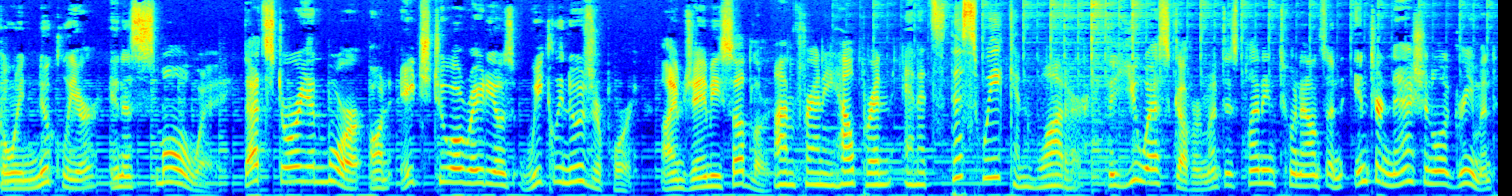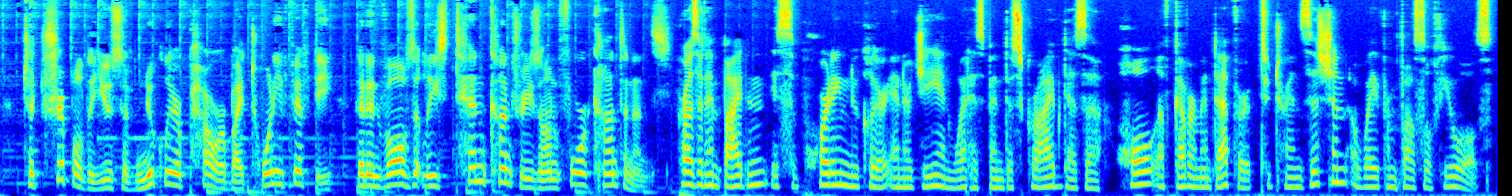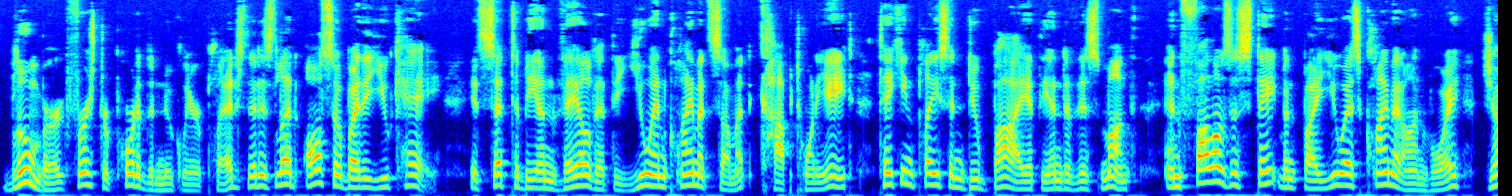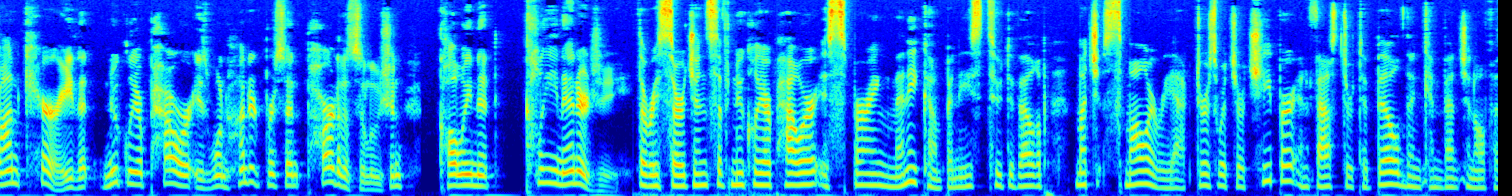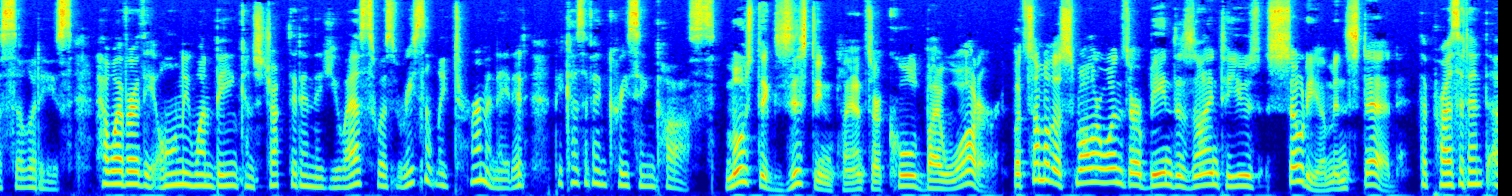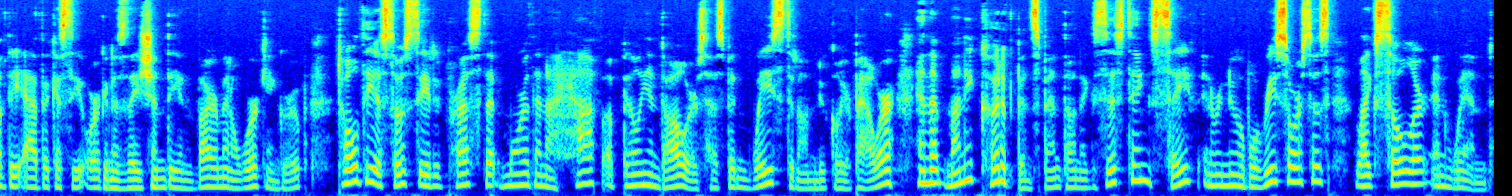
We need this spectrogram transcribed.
going nuclear in a small way. That story and more on H2O Radio's weekly news report. I'm Jamie Sudler. I'm Franny Halprin, and it's This Week in Water. The U.S. government is planning to announce an international agreement to triple the use of nuclear power by 2050 that involves at least 10 countries on four continents. President Biden is supporting nuclear energy in what has been described as a whole of government effort to transition away from fossil fuels. Bloomberg first reported the nuclear pledge that is led also by the UK. It's set to be unveiled at the UN Climate Summit, COP28, taking place in Dubai at the end of this month, and follows a statement by U.S. climate envoy John Kerry that nuclear power is 100% part of the solution, calling it clean energy. The resurgence of nuclear power is spurring many companies to develop much smaller reactors, which are cheaper and faster to build than conventional facilities. However, the only one being constructed in the U.S. was recently terminated because of increasing costs. Most existing plants are cooled by water, but some of the smaller ones are being designed to use sodium instead. The president of the advocacy organization, the Environmental Working Group, told the Associated Press that more than a half a billion dollars has been wasted on nuclear power and that money could have been spent on existing safe and renewable resources like solar and wind.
